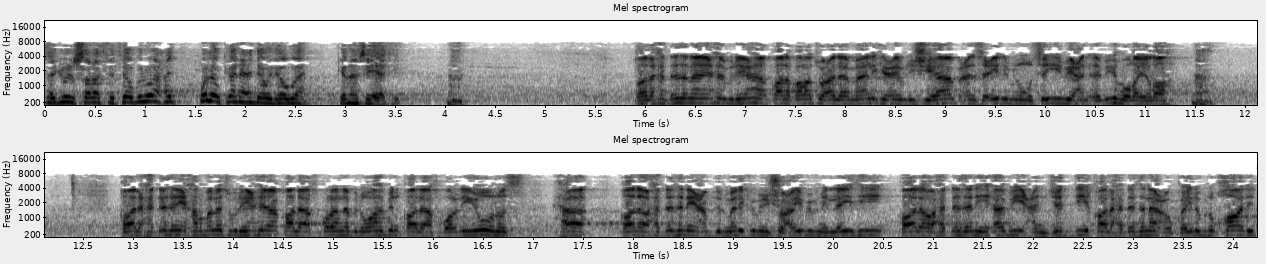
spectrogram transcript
تجوز الصلاة في الثوب الواحد ولو كان عنده ثوبان كما سيأتي. نعم. قال حدثنا يحيى بن يحيى قال قرأت على مالك عن ابن شهاب عن سعيد بن المسيب عن أبي هريرة. نعم. قال حدثني حرملة بن يحيى قال أخبرنا ابن وهب قال أخبرني يونس. حاء قال وحدثني عبد الملك بن شعيب بن الليثي قال وحدثني أبي عن جدي قال حدثنا عقيل بن خالد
